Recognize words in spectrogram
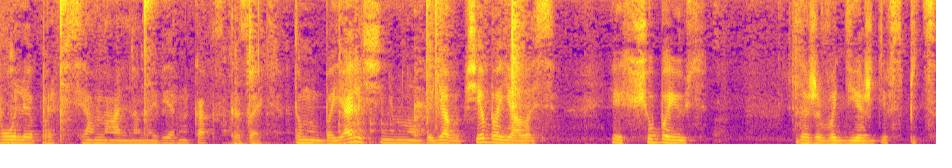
более профессионально, наверное, как сказать. То мы боялись немного. Я вообще боялась. Я их еще боюсь. Даже в одежде, в, спец...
